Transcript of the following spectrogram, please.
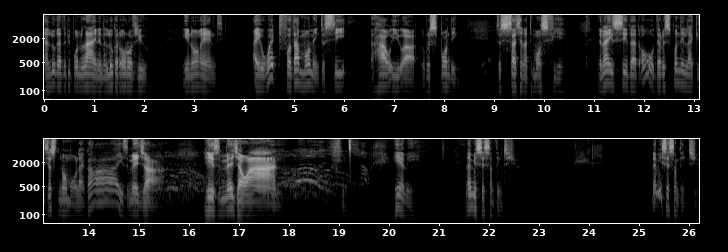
I look at the people online, and I look at all of you, you know, and I wait for that moment to see how you are responding to such an atmosphere. Then I see that oh, they're responding like it's just normal, like ah, he's major, he's major one. Hear me. Let me say something to you. Let me say something to you.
